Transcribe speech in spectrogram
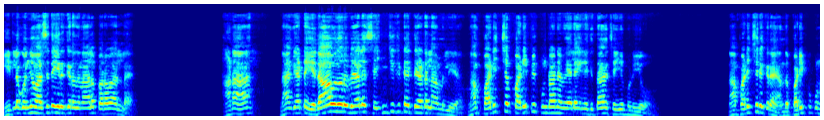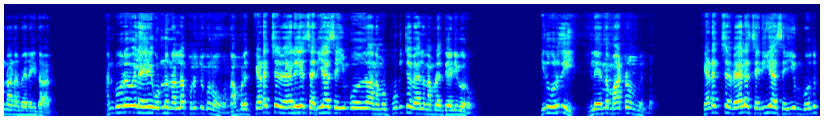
வீட்டில் கொஞ்சம் வசதி இருக்கிறதுனால பரவாயில்ல. ஆனா நான் கேட்டேன் ஏதாவது ஒரு வேலை செஞ்சுக்கிட்டே தேடலாம் இல்லையா? நான் படிச்ச படிப்புக்கு உண்டான வேலைகளுக்கு தான் செய்ய முடியும். நான் படிச்சிருக்கிறேன் அந்த படிப்புக்கு உண்டான வேலை தான். அன்பு உறவுகளை ஒன்று நல்லா புரிஞ்சுக்கணும். நம்மளுக்கு கிடைச்ச வேலையை சரியா செய்யும் போது தான் நம்மளுக்கு பிடிச்ச வேலை நம்மளை தேடி வரும். இது உறுதி. இதுல எந்த மாற்றமும் இல்லை. கிடைச்ச வேலை சரியா செய்யும் போது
